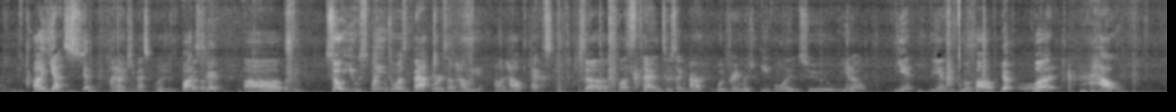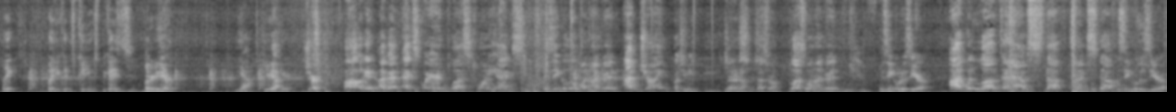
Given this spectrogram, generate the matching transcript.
Uh, yes. Yep. I know I keep asking questions, but That's okay. Uh, let's see. So you explained to us backwards on how we on how x to plus ten to the second power would pretty much equal into you know the an- the answer from above. Yep. But how, like, but you could could you because Here to here? Yeah here Yeah. here. Sure. Uh, okay, I've got x squared plus 20x is equal to 100. I'm trying. What do you mean? No, no, no. That's wrong. Plus 100 is equal to zero. I would love to have stuff times stuff is equal to zero.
